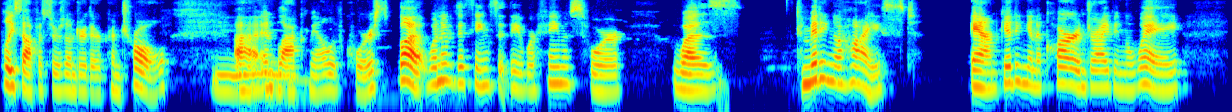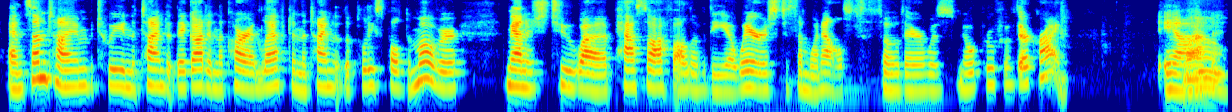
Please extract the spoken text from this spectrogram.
police officers under their control uh, and Mm. blackmail, of course. But one of the things that they were famous for was committing a heist and getting in a car and driving away. And sometime between the time that they got in the car and left and the time that the police pulled them over, managed to uh, pass off all of the uh, wares to someone else. So there was no proof of their crime. And Wow.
